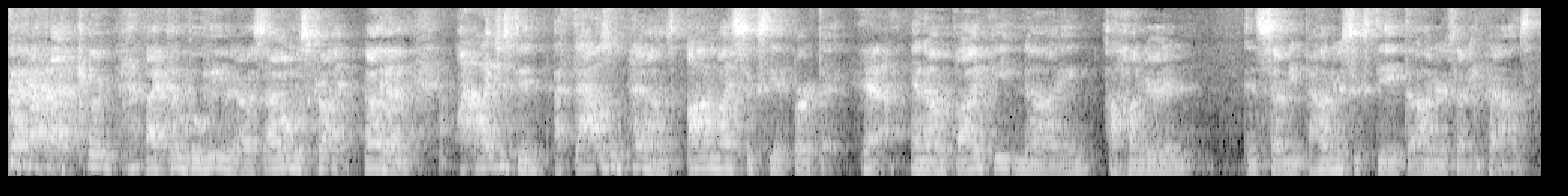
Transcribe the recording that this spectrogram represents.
I, couldn't, I couldn't believe it. I, was, I almost cried. I yeah. like, wow, I just did a thousand pounds on my 60th birthday. Yeah. And I'm five feet nine, 170, 168 to 170 pounds.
